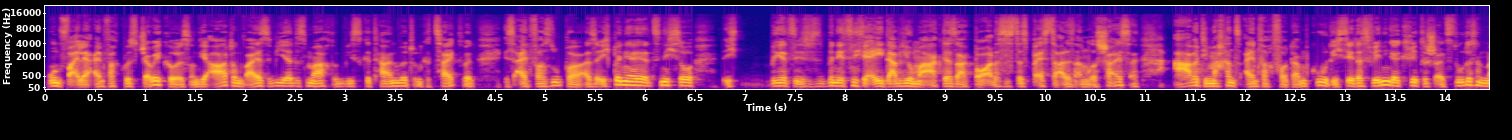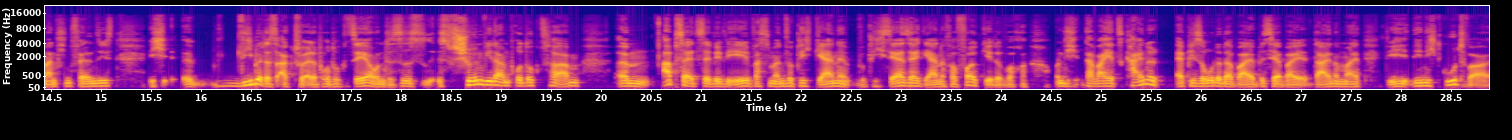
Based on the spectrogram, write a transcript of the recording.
und weil er einfach Chris Jericho ist. Und die Art und Weise, wie er das macht und wie es getan wird und gezeigt wird, ist einfach super. Also ich bin ja jetzt nicht so, ich bin jetzt, ich bin jetzt nicht der AW-Mark, der sagt, boah, das ist das Beste, alles andere ist scheiße. Aber die machen es einfach verdammt gut. Ich sehe das weniger kritisch, als du das in manchen Fällen siehst. Ich äh, liebe das aktuelle Produkt sehr und es ist, ist schön, wieder ein Produkt zu haben, ähm, abseits der WWE, was man wirklich gerne, wirklich sehr, sehr gerne verfolgt jede Woche. Und ich, da war jetzt keine Episode dabei bisher bei Dynamite, die, die nicht gut war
